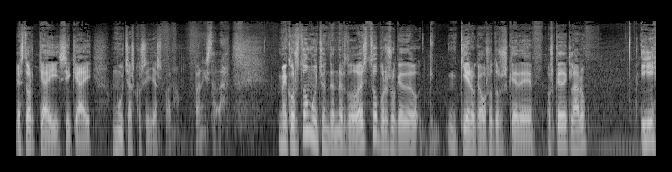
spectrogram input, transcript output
Store, que ahí sí que hay muchas cosillas para, instalar. Me costó mucho entender todo esto, por eso quiero que a vosotros os quede claro y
